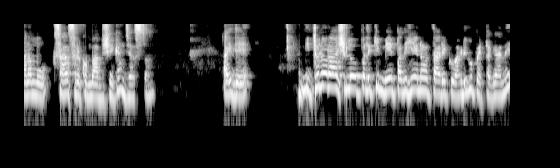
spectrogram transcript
మనము సహస్ర కుంభాభిషేకం చేస్తాం. అయితే మిథున రాశి లోపలికి మే పదిహేనవ తారీఖు అడుగు పెట్టగానే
